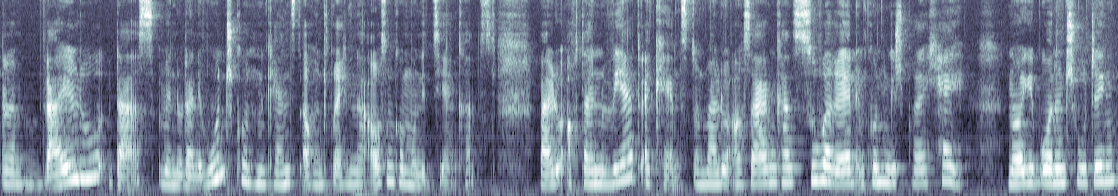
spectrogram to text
Ähm, weil du das, wenn du deine Wunschkunden kennst, auch entsprechend nach außen kommunizieren kannst. Weil du auch deinen Wert erkennst und weil du auch sagen kannst, souverän im Kundengespräch, hey, Neugeborenen-Shooting,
